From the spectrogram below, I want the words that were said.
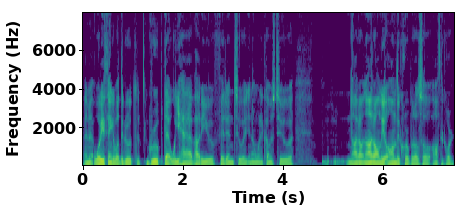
And what do you think about the group group that we have? How do you fit into it? You know, when it comes to not not only on the court but also off the court.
